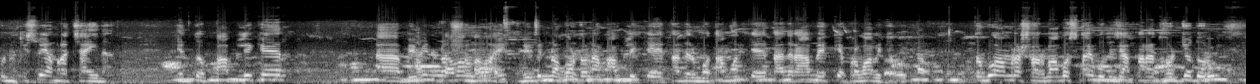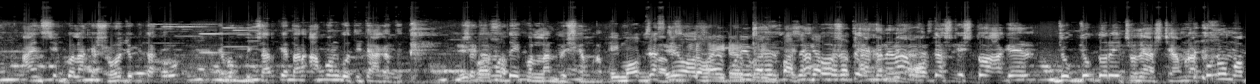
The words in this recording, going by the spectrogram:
কোনো কিছুই আমরা চাই না। কিন্তু পাবলিকের বিভিন্ন সময় বিভিন্ন ঘটনা পাবলিককে তাদের মতামতকে তাদের আবেগকে প্রভাবিত করে তবুও আমরা সর্বাবস্থায় বলি যে আপনারা ধৈর্য ধরুন আইন শৃঙ্খলাকে সহযোগিতা করুন এবং বিচারকে তার আপন গতিতে আগাতে সেটার মধ্যেই কল্যাণ বেশি আমরা এই মব জাস্টিস হয় এখানে না মব জাস্টিস তো আগের যুগ যুগ ধরেই চলে আসছে। আমরা কোনো মব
